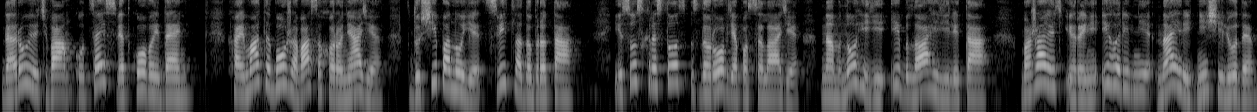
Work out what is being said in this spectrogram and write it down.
дарують вам у цей святковий день. Хай Мати Божа вас охороняє, в душі панує світла доброта. Ісус Христос здоров'я посилає на многії і благії літа. Бажають Ірині Ігорівні найрідніші люди.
